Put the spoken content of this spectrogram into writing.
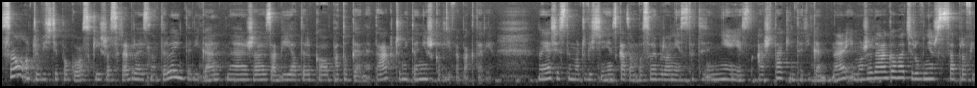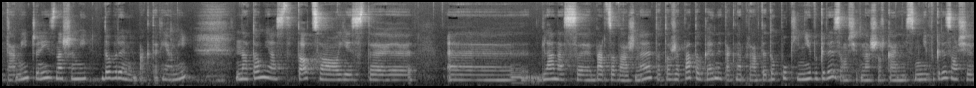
Są oczywiście pogłoski, że srebro jest na tyle inteligentne, że zabija tylko patogeny, tak? czyli te nieszkodliwe bakterie. No ja się z tym oczywiście nie zgadzam, bo srebro niestety nie jest aż tak inteligentne i może reagować również z saprofitami, czyli z naszymi dobrymi bakteriami. Natomiast to, co jest e, e, dla nas bardzo ważne, to to, że patogeny tak naprawdę, dopóki nie wgryzą się w nasz organizm, nie wgryzą się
